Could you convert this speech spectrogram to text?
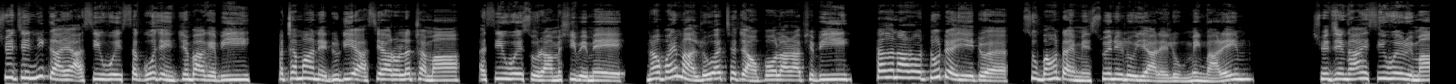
ရွှေကျင်နိကာယအစည်းအဝေး16ကြိမ်ကျင်းပခဲ့ပြီး ပထမနဲ့ဒုတိယဆရာတော်လက်ထက်မှာအစည်းအဝေးဆိုတာမရှိပေမဲ့နောက်ပိုင်းမှာလိုအပ်ချက်ကြောင့်ပေါ်လာတာဖြစ်ပြီးသာသနာတော်တိုးတက်ရေးအတွက်စုပေါင်းတိုင်ပင်ဆွေးနွေးလို့ရတယ်လို့မိန့်ပါတယ်။ရွှေကျင်ခိုင်းအစည်းအဝေးတွေမှာ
